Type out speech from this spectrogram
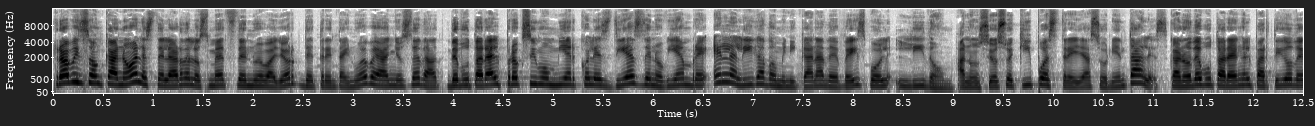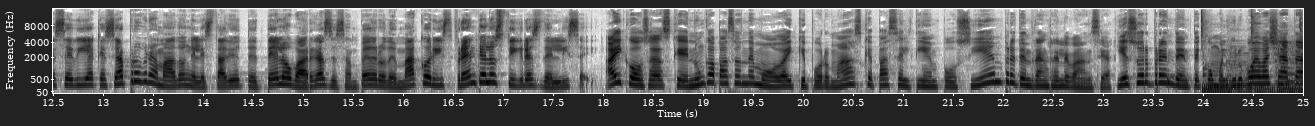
Robinson Cano, el estelar de los Mets de Nueva York, de 39 años de edad, debutará el próximo miércoles 10 de noviembre en la Liga Dominicana de Béisbol Lidom. Anunció su equipo Estrellas Orientales. Cano debutará en el partido de ese día que se ha programado en el estadio Tetelo Vargas de San Pedro de Macorís frente a los Tigres del Licey. Hay cosas que nunca pasan de moda y que por más que pase el tiempo siempre tendrán relevancia. Y es sorprendente como el grupo de bachata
